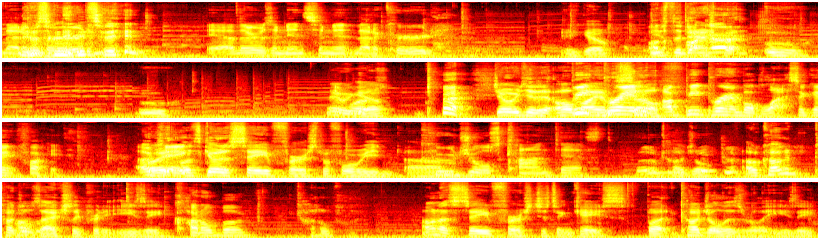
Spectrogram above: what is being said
that There was an occurred. incident. Yeah, there was an incident that occurred. There you go. Use the dash button. Ooh. Ooh. There It we works. go. Joey did it all by beat Bramble. himself. I beat Bramble Blast. Okay, fuck it. Oh, wait, Okay, let's go to save first before we. Um, Cudgel's contest. cudgel. Oh, cud- cudgel's actually pretty easy. Cuddlebug. Cuddle. I want to save first just in case, but cudgel is really easy.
